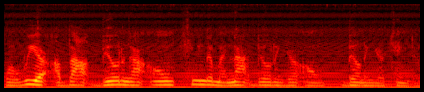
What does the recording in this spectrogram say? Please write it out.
where we are about building our own kingdom and not building your own building your kingdom.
